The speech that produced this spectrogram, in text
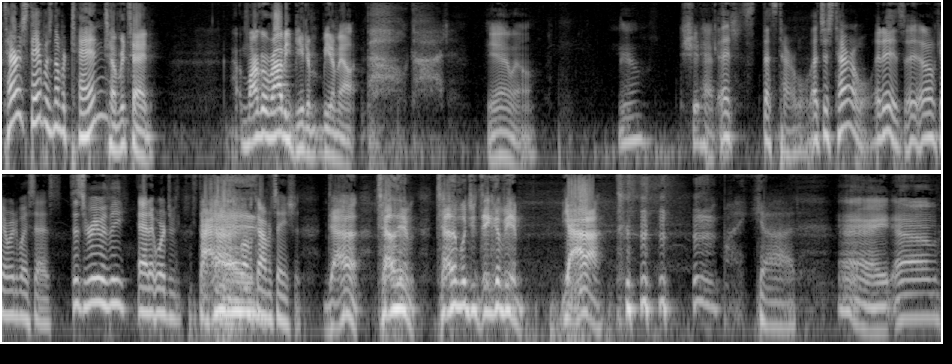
Terence Stamp was number ten. Number ten. Margot Robbie beat him beat him out. Oh God. Yeah, well. You know, shit happens. It's that's terrible. That's just terrible. It is. I don't care what anybody says. Disagree with me? Add it. Words. Love a conversation. Yeah, tell him. Tell him what you think of him. Yeah. My God. All right. Um,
